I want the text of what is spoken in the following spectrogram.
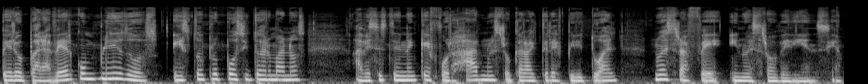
Pero para ver cumplidos estos propósitos, hermanos, a veces tienen que forjar nuestro carácter espiritual, nuestra fe y nuestra obediencia.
